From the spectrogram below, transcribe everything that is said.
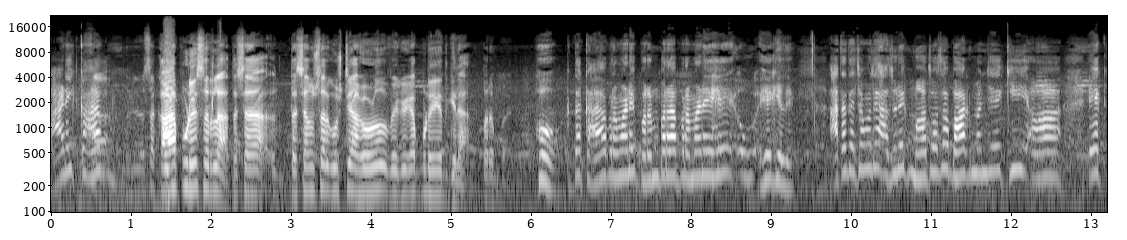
आणि काळ म्हणजे जसा काळ पुढे सरला तशा तशानुसार गोष्टी हळूहळू वेगवेगळ्या पुढे येत गेल्या. परंपरा हो तर काळाप्रमाणे परंपराप्रमाणे हे हे गेले. आता त्याच्यामध्ये अजून एक महत्त्वाचा भाग म्हणजे की एक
